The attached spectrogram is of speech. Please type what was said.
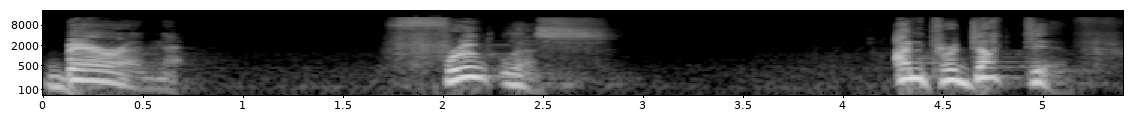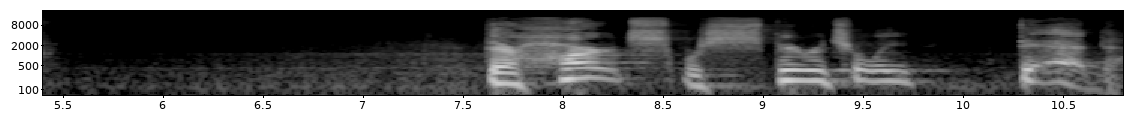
barren, fruitless, unproductive. Their hearts were spiritually dead.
